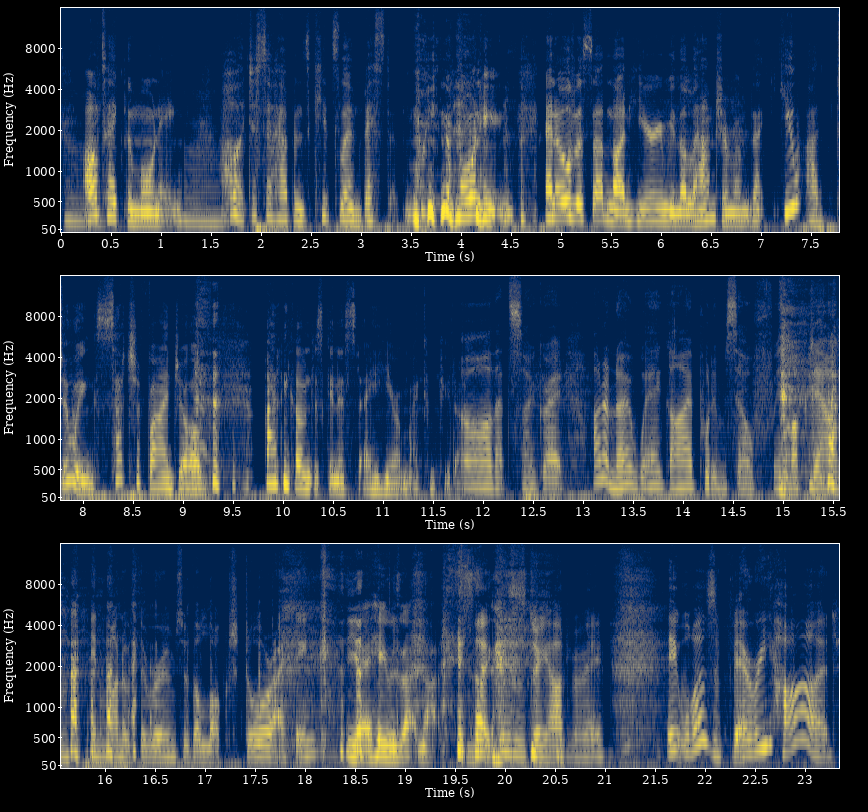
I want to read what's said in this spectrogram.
Hmm. I'll take the morning. Oh, it just so happens kids learn best in the morning. and all of a sudden I'd hear him in the lounge room. I'm like, you are doing such a fine job. I think I'm just going to stay here on my computer. Oh, that's so great. I don't know where Guy put himself in lockdown in one of the rooms with a locked door, I think. Yeah, he was like, no. He's like, this is too hard for me. It was very hard.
